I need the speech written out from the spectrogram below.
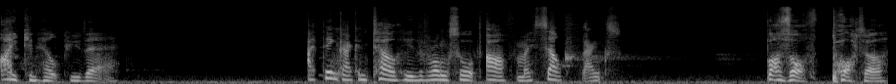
I can help you there. I think I can tell who the wrong sort are for myself, thanks. Buzz off, Potter.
